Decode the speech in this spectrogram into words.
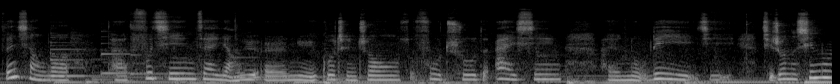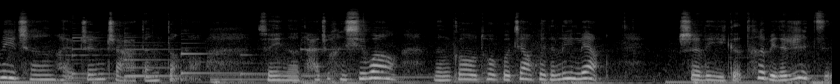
分享了他父亲在养育儿女过程中所付出的爱心，还有努力，以及其中的心路历程，还有挣扎等等啊。所以呢，他就很希望能够透过教会的力量，设立一个特别的日子，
